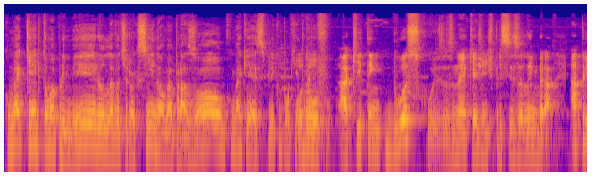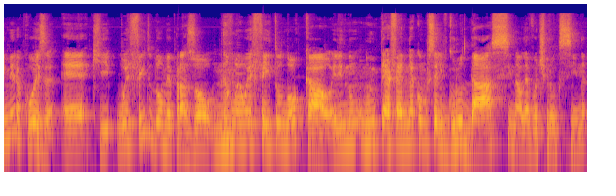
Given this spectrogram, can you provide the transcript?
como é quem é que toma primeiro? Levotiroxina, omeprazol? Como é que é? Explica um pouquinho. Rodolfo, aqui tem duas coisas, né, que a gente precisa lembrar. A primeira coisa é que o efeito do omeprazol não é um efeito local. Ele não, não interfere, não é como se ele grudasse na levotiroxina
